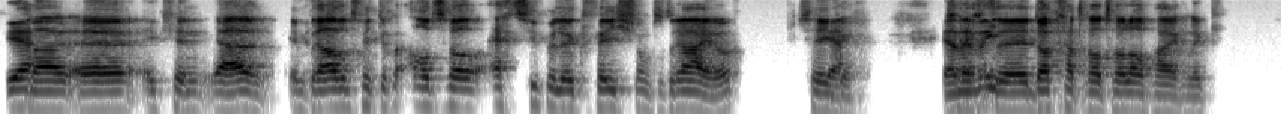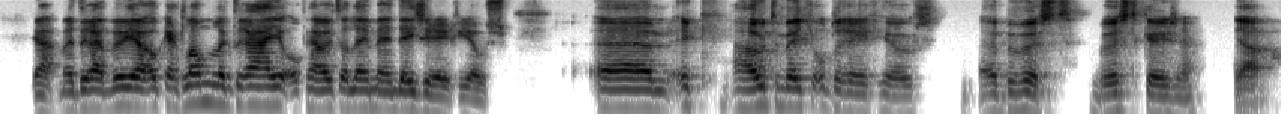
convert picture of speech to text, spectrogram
Ja. Maar uh, ik vind, ja, in Brabant vind ik toch altijd wel echt superleuke feestjes om te draaien hoor. zeker. Ja, Dus maar echt, eh, dak gaat er altijd wel af eigenlijk. ja, maar wil jij ook echt landelijk draaien of hou je het alleen maar in deze regio's? Ehm, ik hou het een beetje op de regio's. Eh, bewust. Bewuste keuze. Ja.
